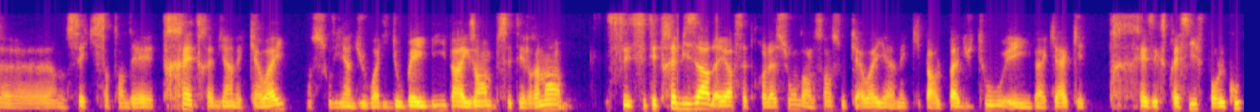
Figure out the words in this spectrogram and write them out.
Euh, on sait qu'il s'entendait très très bien avec Kawhi. On se souvient du Walidou Baby, par exemple. C'était vraiment c'était très bizarre d'ailleurs cette relation dans le sens où Kawhi est un mec qui parle pas du tout et Ibaka qui est très expressif pour le coup.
